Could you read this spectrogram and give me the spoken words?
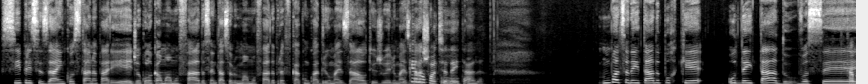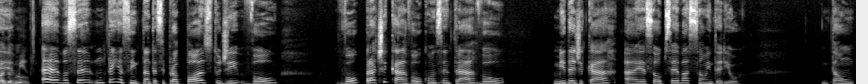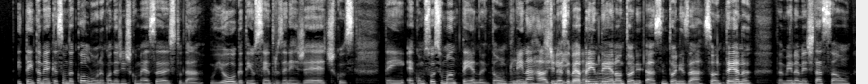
Se precisar encostar na parede ou colocar uma almofada, sentar sobre uma almofada para ficar com o quadril mais alto e o joelho mais Por que não baixo pode um ser pouco. deitada? Não pode ser deitada porque o deitado você Acaba dormindo. é, você não tem assim tanto esse propósito de vou vou praticar, vou concentrar, vou me dedicar a essa observação interior. Então, e tem também a questão da coluna. Quando a gente começa a estudar o yoga, tem os centros energéticos, tem é como se fosse uma antena. Então, que nem na rádio, né? Você liga, vai né? aprendendo a antoni- a sintonizar sua antena, também na meditação.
